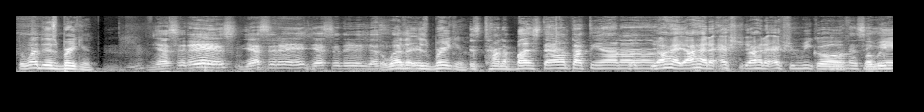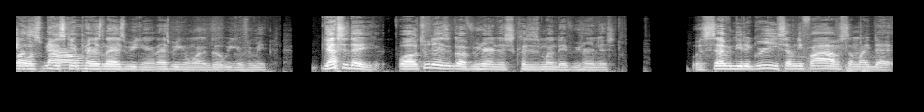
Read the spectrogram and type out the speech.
the weather is breaking. Yes, it is. Yes, it is. Yes, it is. Yes, The it weather is. is breaking. It's time to bust down, Thotiana. Y'all had y'all had an extra y'all had an extra week off, Wanna but we you ain't gonna bust we can skip past last weekend. Last weekend was a good weekend for me. Yesterday, well, two days ago, if you're hearing this, because it's Monday, if you're hearing this, was 70 degrees, 75 or something like that.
